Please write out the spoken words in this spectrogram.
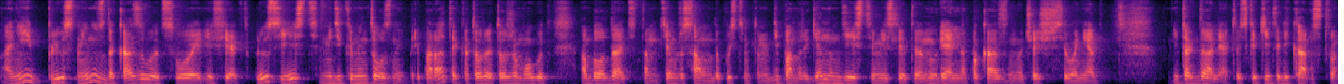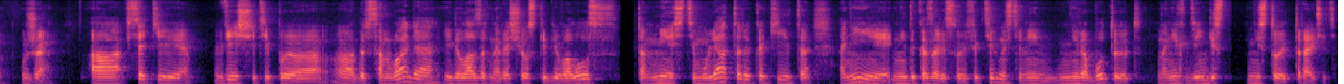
они плюс-минус доказывают свой эффект. Плюс есть медикаментозные препараты, которые тоже могут обладать там, тем же самым, допустим, там, гипоандрогенным действием, если это ну, реально показано, но чаще всего нет, и так далее. То есть какие-то лекарства уже. А всякие вещи типа э, Дарсонваля или лазерной расчески для волос, там миостимуляторы какие-то, они не доказали свою эффективность, они не работают, на них деньги не стоит тратить.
